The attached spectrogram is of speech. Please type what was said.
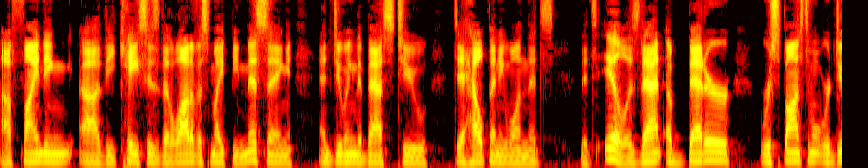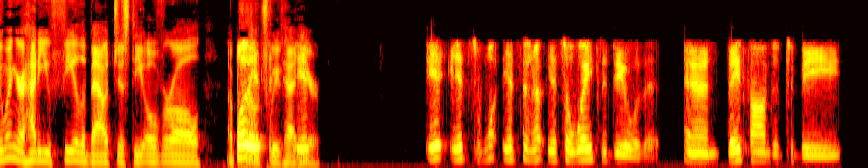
uh, finding uh, the cases that a lot of us might be missing, and doing the best to to help anyone that's that's ill. Is that a better response to what we're doing, or how do you feel about just the overall Well, approach it- we've had it- here? it, it's it's an, it's a way to deal with it, and they found it to be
